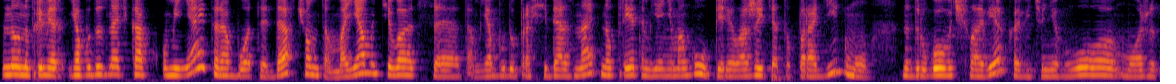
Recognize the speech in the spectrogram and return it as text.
ну, например, я буду знать, как у меня это работает, да, в чем там моя мотивация, там, я буду про себя знать, но при этом я не могу переложить эту парадигму на другого человека, ведь у него может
